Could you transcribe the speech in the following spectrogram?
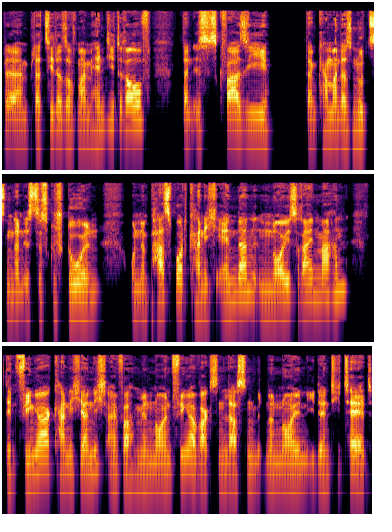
äh, platziert das auf meinem Handy drauf, dann ist es quasi dann kann man das nutzen, dann ist es gestohlen. Und ein Passwort kann ich ändern, ein neues reinmachen. Den Finger kann ich ja nicht einfach mir einen neuen Finger wachsen lassen mit einer neuen Identität.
